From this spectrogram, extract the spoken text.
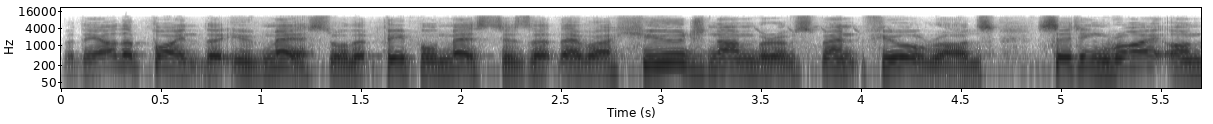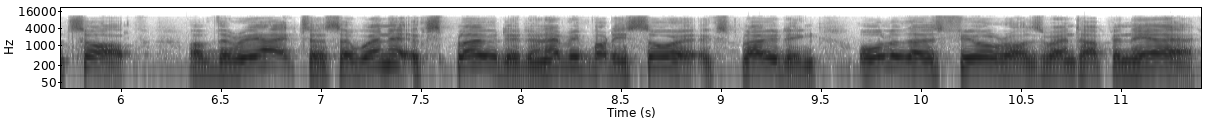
But the other point that you've missed, or that people missed, is that there were a huge number of spent fuel rods sitting right on top of the reactor. So when it exploded and everybody saw it exploding, all of those fuel rods went up in the air.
